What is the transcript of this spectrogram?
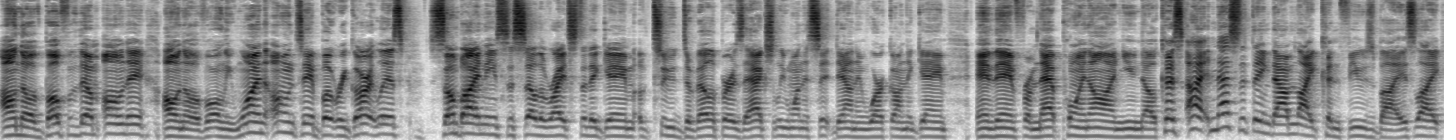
I don't know if both of them own it. I don't know if only one owns it, but regardless, somebody needs to sell the rights to the game to developers that actually want to sit down and work on the game. And then from that point on, you know, because I, and that's the thing that I'm like confused by. It's like,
